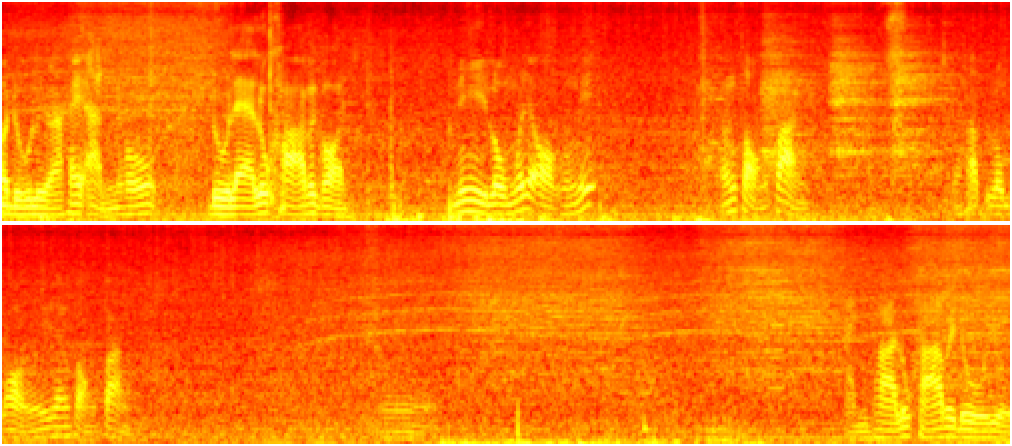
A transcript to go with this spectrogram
มาดูเรือให้อันเขาดูแลลูกค้าไปก่อน นี่ลมก็จะออกตรงนี้ ทั้งสองฝั่งนะครับ ลมออกตรงนี้ทั้งสองฝั่งอันพาลูกค้าไปดูอยู่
